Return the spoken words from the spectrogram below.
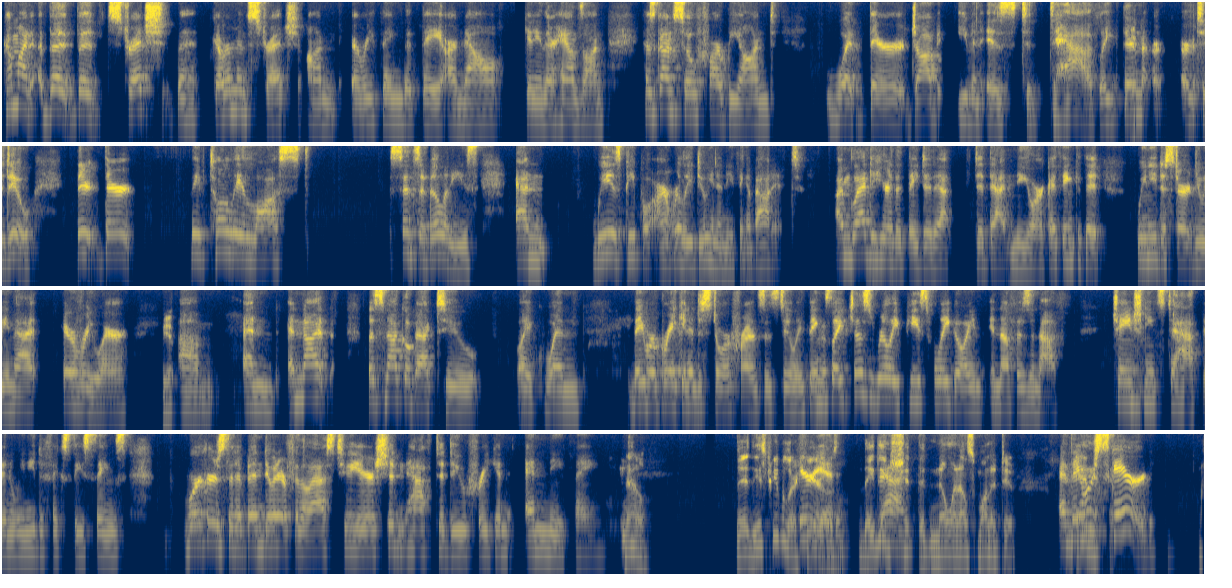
come on the the stretch the government stretch on everything that they are now getting their hands on has gone so far beyond what their job even is to to have like they're yep. not or, or to do. They're they're they've totally lost sensibilities and we as people aren't really doing anything about it. I'm glad to hear that they did that did that in new york. I think that we need to start doing that everywhere. Yep. Um, and and not let's not go back to like when they were breaking into storefronts and stealing things like just really peacefully going enough is enough change needs to happen we need to fix these things workers that have been doing it for the last two years shouldn't have to do freaking anything no these people are Period. heroes they did yeah. shit that no one else wanted to and they and, were scared.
